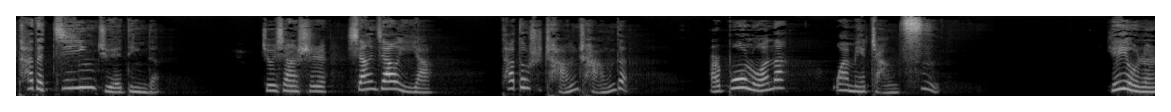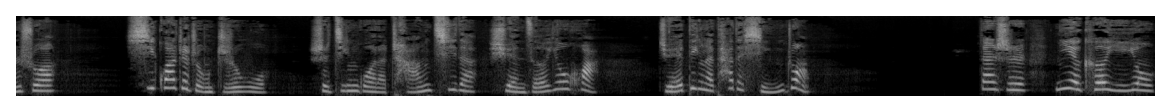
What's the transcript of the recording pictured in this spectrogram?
它的基因决定的，就像是香蕉一样，它都是长长的，而菠萝呢，外面长刺。也有人说，西瓜这种植物是经过了长期的选择优化，决定了它的形状。但是你也可以用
